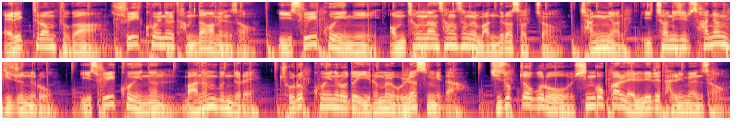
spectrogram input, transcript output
에릭 트럼프가 수익코인을 담당하면서 이 수익코인이 엄청난 상승을 만들었었죠. 작년 2024년 기준으로 이 수익코인은 많은 분들의 졸업코인으로도 이름을 올렸습니다. 지속적으로 신고가 랠리를 달리면서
